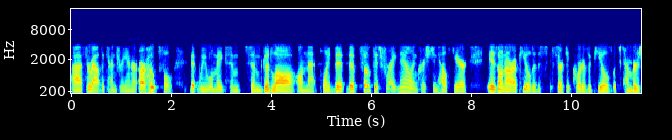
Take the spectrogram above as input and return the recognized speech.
uh, throughout the country, and are, are hopeful that we will make some some good law on that point. The the focus right now in Christian healthcare is on our appeal to the Circuit Court of Appeals, which covers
